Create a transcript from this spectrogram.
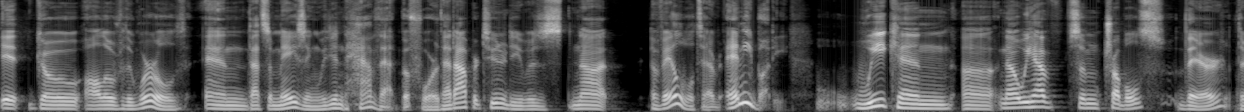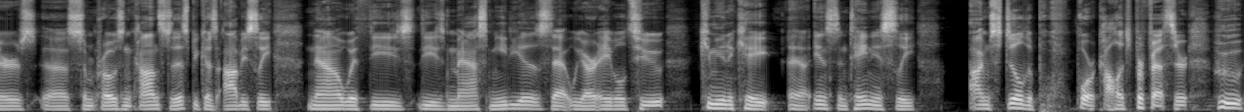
it go all over the world. And that's amazing. We didn't have that before. That opportunity was not available to anybody. We can uh, now we have some troubles there. There's uh, some pros and cons to this because obviously now with these these mass medias that we are able to communicate uh, instantaneously. I'm still the poor college professor who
